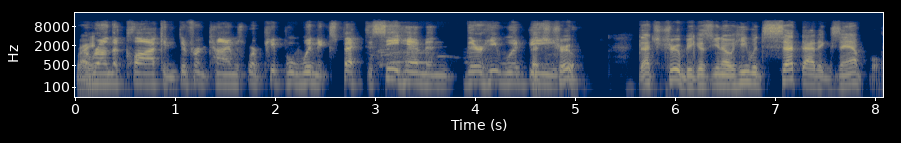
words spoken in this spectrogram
right. around the clock in different times where people wouldn't expect to see him, and there he would be. That's true. That's true because you know he would set that example,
